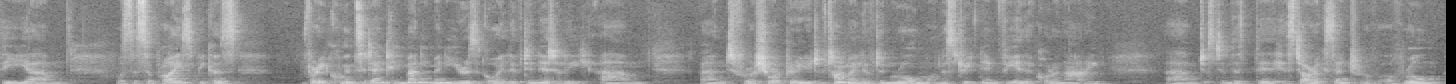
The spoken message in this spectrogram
the um, was the surprise because very coincidentally many many years ago I lived in Italy um, and for a short period of time I lived in Rome on a street named Via dei Coronari um, just in the, the historic centre of, of Rome.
